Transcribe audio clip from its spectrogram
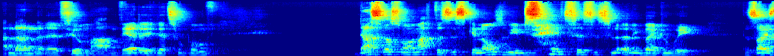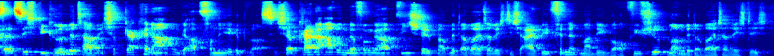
anderen äh, Firmen haben werde in der Zukunft. Das, was man macht, das ist genauso wie im Sales, das ist Learning by Doing. Das heißt, als ich gegründet habe, ich habe gar keine Ahnung gehabt von irgendwas. Ich habe keine Ahnung davon gehabt, wie stellt man Mitarbeiter richtig ein, wie findet man die überhaupt, wie führt man Mitarbeiter richtig,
